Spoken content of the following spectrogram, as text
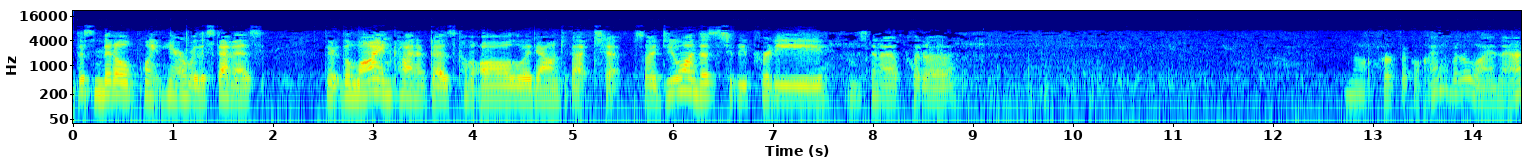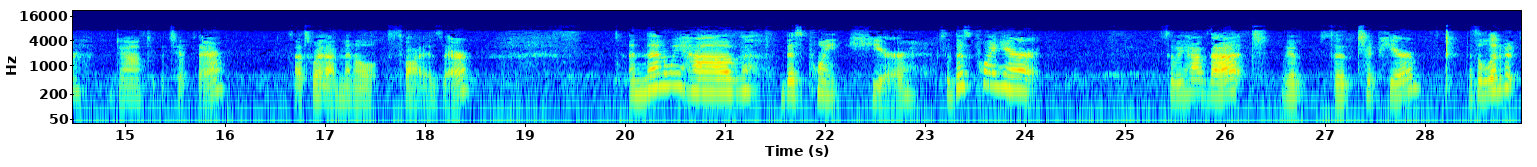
this middle point here where the stem is, the, the line kind of does come all the way down to that tip. So I do want this to be pretty, I'm just going to put a, not perfect line, but a line there, down to the tip there. So that's where that middle spot is there. And then we have this point here. So this point here, so we have that, we have the tip here. That's a little bit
